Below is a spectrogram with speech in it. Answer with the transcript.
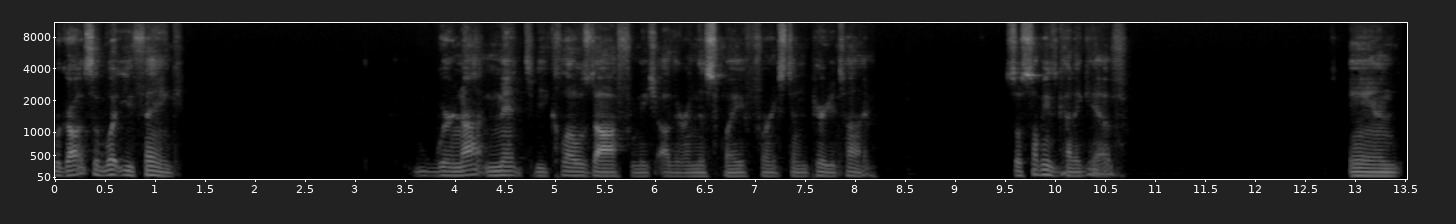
regardless of what you think, we're not meant to be closed off from each other in this way for an extended period of time. So something's got to give. And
